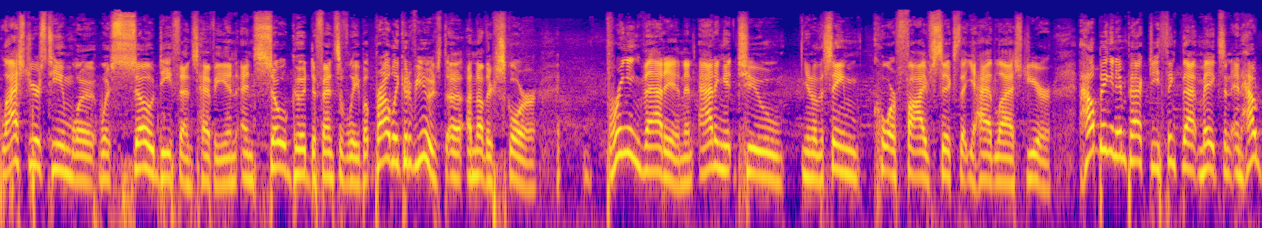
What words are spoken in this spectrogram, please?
Last year's team was, was so defense heavy and, and so good defensively, but probably could have used uh, another scorer. Bringing that in and adding it to you know the same core five six that you had last year, how big an impact do you think that makes, and, and how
